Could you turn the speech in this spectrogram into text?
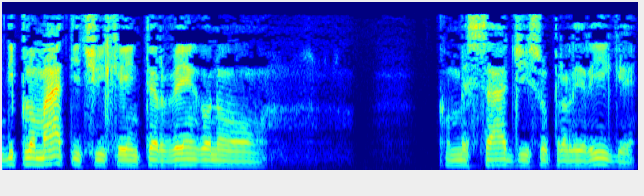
Diplomatici che intervengono con messaggi sopra le righe,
